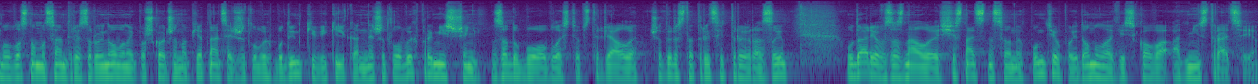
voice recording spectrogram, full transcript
В обласному центрі зруйновано і пошкоджено 15 житлових будинків і кілька нежитлових приміщень. За добу область обстріляли 433 рази. Ударів зазнали 16 населених пунктів. Повідомила військова адміністрація.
